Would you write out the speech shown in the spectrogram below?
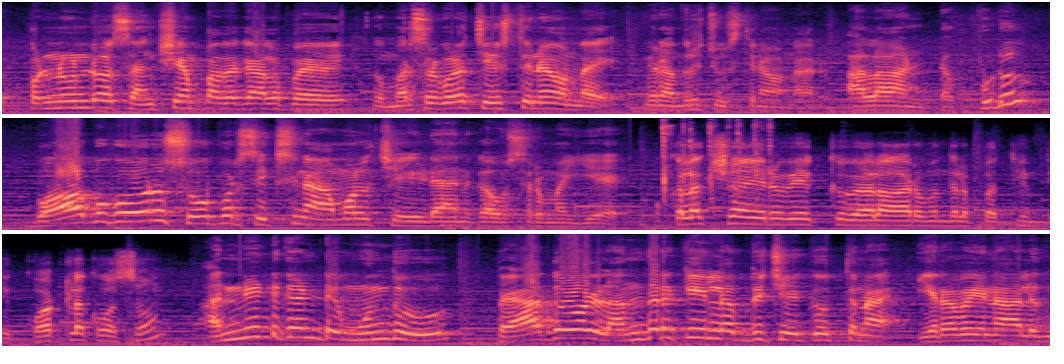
ఎప్పటి నుండో సంక్షేమ పథకాలపై విమర్శలు కూడా చేస్తూనే ఉన్నాయి. మీరు అందరూ చూస్తూనే ఉన్నారు. అలాంటప్పుడు బాబు గారు సూపర్ సిక్స్ని అమలు చేయడానికి అవసరమయ్యే ఒక లక్ష ఇరవై ఒక్క వేల ఆరు వందల పద్దెనిమిది కోట్ల కోసం అన్నింటికంటే ముందు పేదోళ్ళందరికీ లబ్ధి చేకూరుతున్న ఇరవై నాలుగు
